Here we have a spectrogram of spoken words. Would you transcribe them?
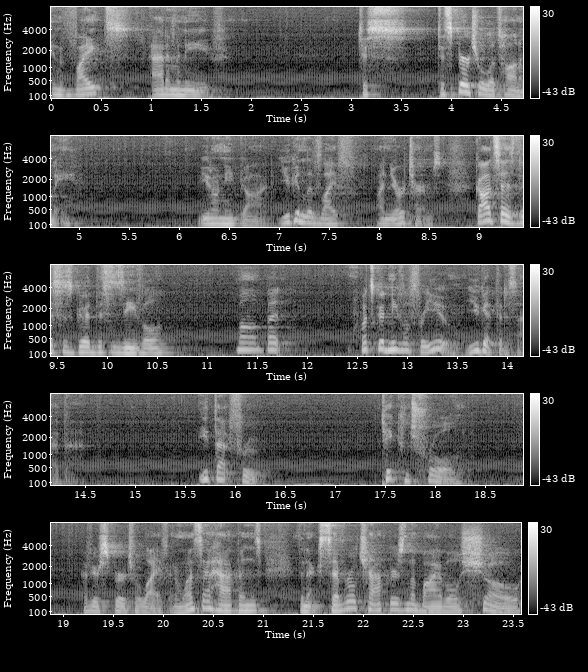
invites Adam and Eve to, to spiritual autonomy. You don't need God. You can live life on your terms. God says this is good, this is evil. Well, but what's good and evil for you? You get to decide that. Eat that fruit. Take control of your spiritual life. And once that happens, the next several chapters in the Bible show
